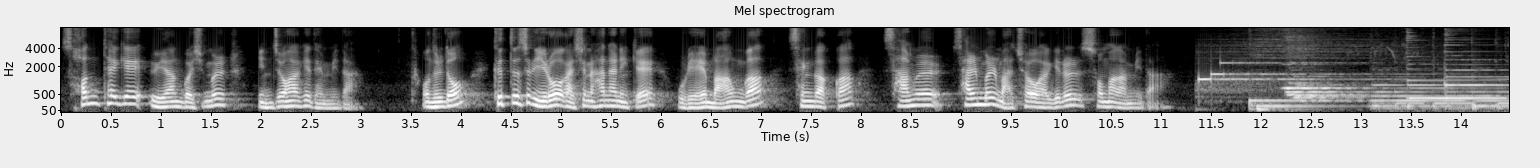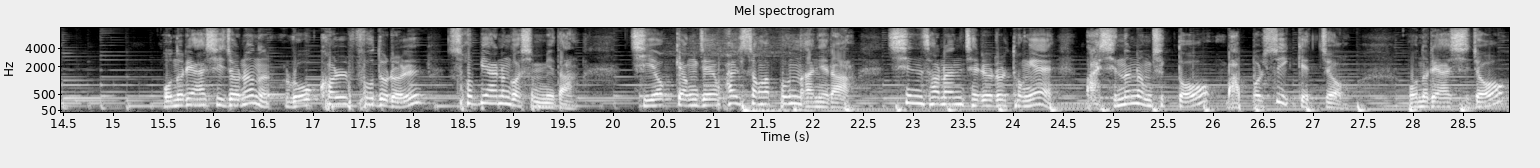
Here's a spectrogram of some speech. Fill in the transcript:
선택에 의한 것임을 인정하게 됩니다. 오늘도 그 뜻을 이루어 가시는 하나님께 우리의 마음과 생각과 삶을, 삶을 맞춰가기를 소망합니다. 오늘의 하시조는 로컬 푸드를 소비하는 것입니다. 지역 경제 활성화뿐 아니라 신선한 재료를 통해 맛있는 음식도 맛볼 수 있겠죠. 오늘의 하시죠.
